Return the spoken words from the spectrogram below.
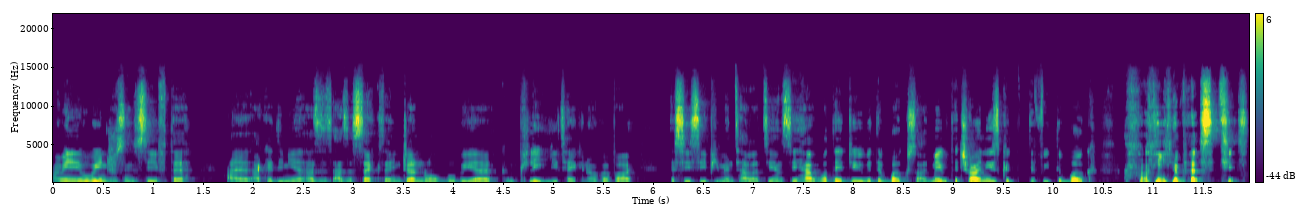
I mean, it will be interesting to see if the uh, academia as as a sector in general will be uh, completely taken over by the CCP mentality and see how what they do with the woke side. Maybe the Chinese could defeat the woke on universities,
